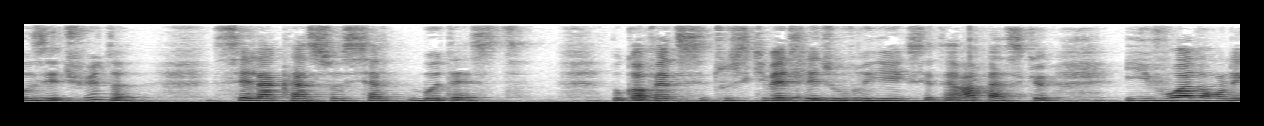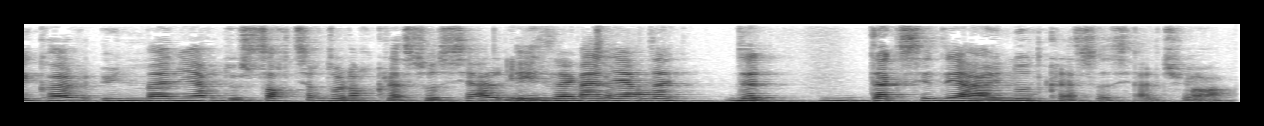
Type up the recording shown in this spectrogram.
aux études, c'est la classe sociale modeste. Donc en fait, c'est tout ce qui va être les ouvriers, etc. Parce qu'ils voient dans l'école une manière de sortir de leur classe sociale et Exactement. une manière d'ac- d'ac- d'accéder à une autre classe sociale, tu vois.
